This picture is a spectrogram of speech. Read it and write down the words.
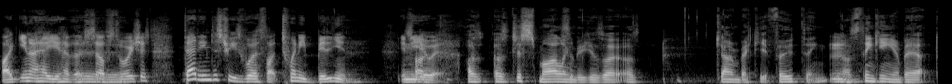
like you know how you have those Yeah, self storage ships? That industry is worth like 20 billion in the US I was, I was just smiling because I, I was going back to your food thing. and I was thinking about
